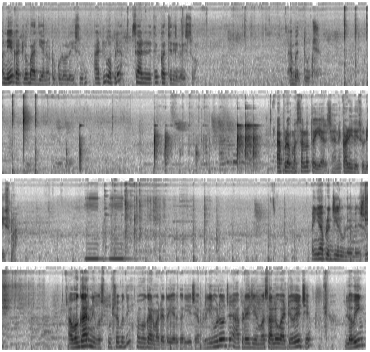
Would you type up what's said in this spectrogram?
અને એક આટલો બાદિયાનો ટુકડો લઈશું. આટલું આપણે સારી રીતે કચરી લઈશું. આ બધું જ. આપણો મસાલો તૈયાર છે અને કાઢી લઈશું ડીશમાં. અહીંયા આપણે જીરું લઈ લઈશું. આ વઘારની વસ્તુ છે બધી. વઘાર માટે તૈયાર કરીએ છીએ આપણે. લીમડો છે. આપણે જે મસાલો વાટ્યો એ છે. લવિંગ,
